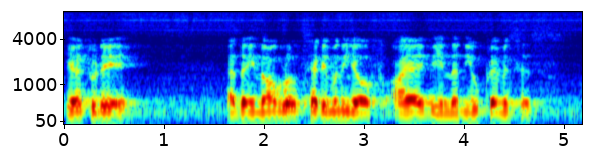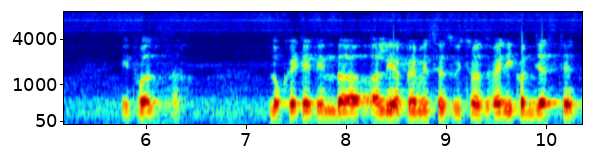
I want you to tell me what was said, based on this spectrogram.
Here today, at the inaugural ceremony of IIB in the new premises, it was located in the earlier premises which was very congested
